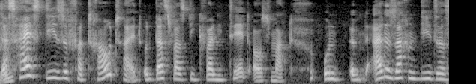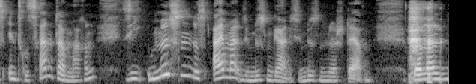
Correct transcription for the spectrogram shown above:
Das mhm. heißt, diese Vertrautheit und das, was die Qualität ausmacht und äh, alle Sachen, die das interessanter machen, sie müssen das einmal, sie müssen gar nicht, sie müssen nur sterben, sondern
